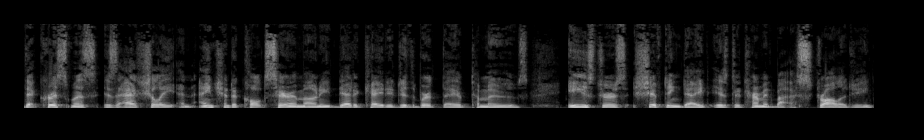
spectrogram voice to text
that Christmas is actually an ancient occult ceremony dedicated to the birthday of Tammuz. Easter's shifting date is determined by astrology.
